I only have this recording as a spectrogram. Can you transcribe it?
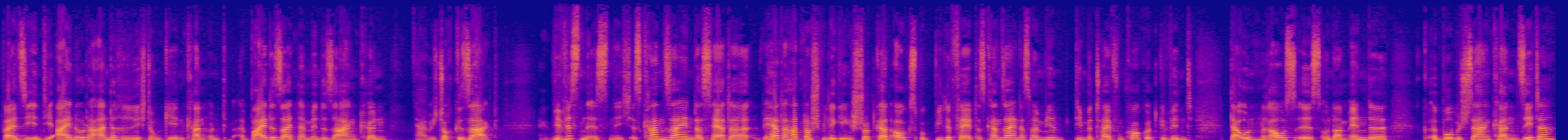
weil sie in die eine oder andere Richtung gehen kann und beide Seiten am Ende sagen können, ja, habe ich doch gesagt. Wir wissen es nicht. Es kann sein, dass Hertha, Hertha hat noch Spiele gegen Stuttgart, Augsburg, Bielefeld. Es kann sein, dass man mir die mit Taifun Korkut gewinnt, da unten raus ist und am Ende äh, Bobic sagen kann, seht ihr,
